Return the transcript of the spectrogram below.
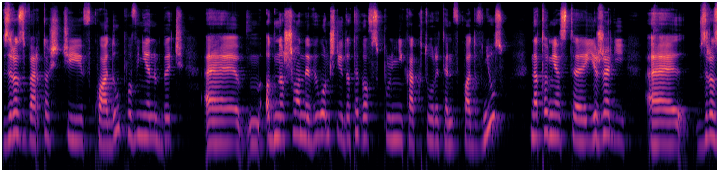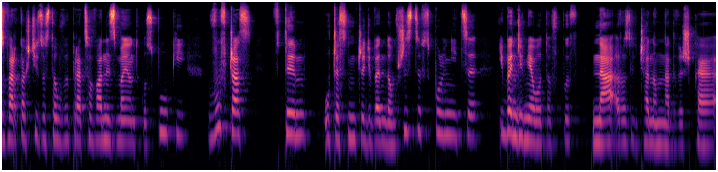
wzrost wartości wkładu powinien być E, odnoszony wyłącznie do tego wspólnika, który ten wkład wniósł. Natomiast e, jeżeli e, wzrost wartości został wypracowany z majątku spółki, wówczas w tym uczestniczyć będą wszyscy wspólnicy i będzie miało to wpływ na rozliczaną nadwyżkę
